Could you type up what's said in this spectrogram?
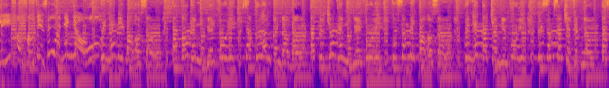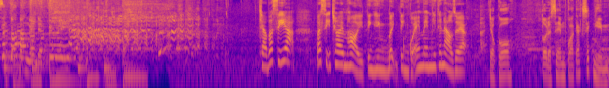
lý, ông phóng viên rất là nhanh nhẩu. Quên hết đi bao âu sầu ta có thêm một ngày vui. Sao cứ âm cơn đau đầu ta cứ cho thêm một ngày vui. Cuộc sống đi bao âu sầu quên hết ta cho niềm vui. Cứ sống sao cho thật ngầu ta sẽ có bao ngày đẹp tươi. Chào bác sĩ ạ. Bác sĩ cho em hỏi tình hình bệnh tình của em em như thế nào rồi ạ? Chào cô, tôi đã xem qua các xét nghiệm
